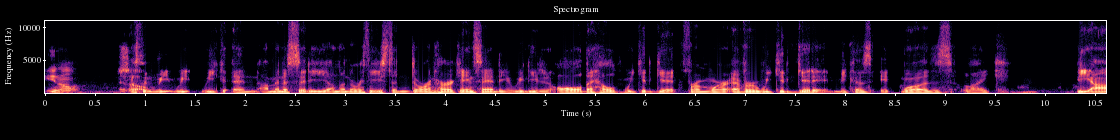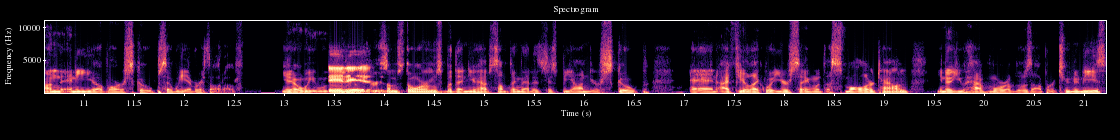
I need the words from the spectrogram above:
you know. So. Listen, we we we and I'm in a city on the northeast, and during Hurricane Sandy, we needed all the help we could get from wherever we could get it because it was like beyond any of our scopes that we ever thought of. You know, we, it we is. through some storms, but then you have something that is just beyond your scope. And I feel like what you're saying with a smaller town, you know, you have more of those opportunities,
